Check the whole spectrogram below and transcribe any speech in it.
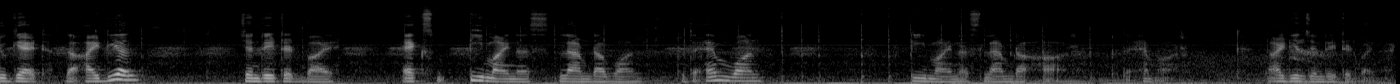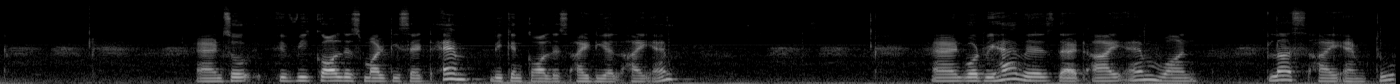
you get the ideal generated by x t minus lambda 1 to the m1 t minus lambda r to the mr the ideal generated by that and so if we call this multiset M we can call this ideal IM and what we have is that IM1 plus IM2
